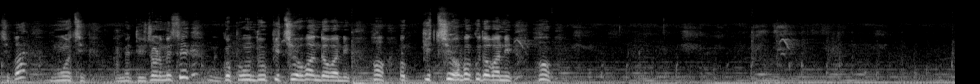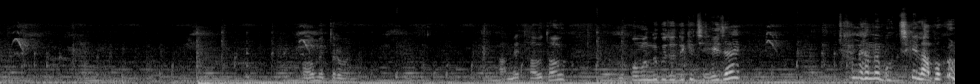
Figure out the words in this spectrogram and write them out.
ଅଛି ପା ମୁଁ ଅଛି ଆମେ ଦୁଇ ଜଣ ମିଶି ଗୋପବନ୍ଧୁ କିଛି ହେବାନି ଦେବାନି ହଁ କିଛି ହେବାକୁ ଦେବାନି ହଁ ହଁ ମିତ୍ରମାନେ ଆମେ ଥାଉ ଥାଉ ଗୋପବନ୍ଧୁକୁ ଯଦି କିଛି ହେଇଯାଏ ତାହେଲେ ଆମେ ବଞ୍ଚିକି ଲାଭ କ'ଣ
